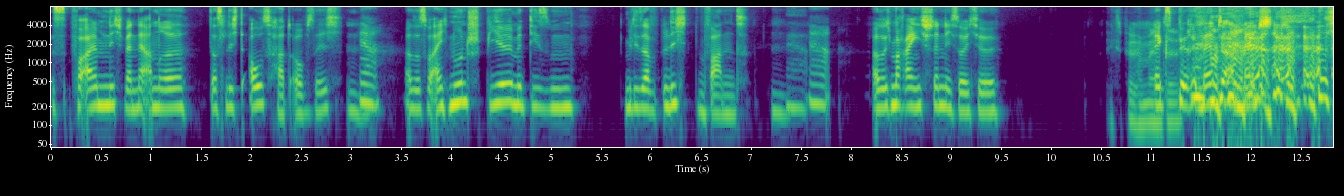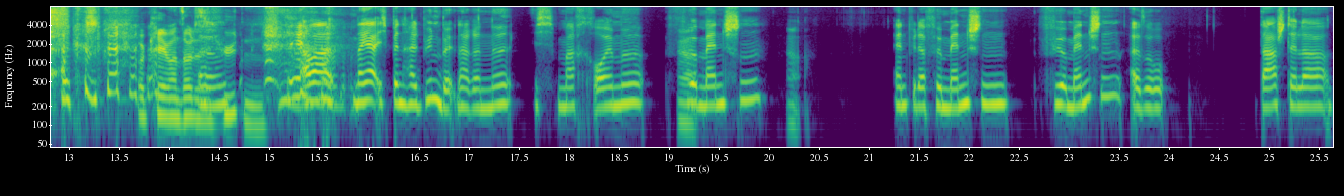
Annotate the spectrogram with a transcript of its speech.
Ist vor allem nicht, wenn der andere das Licht aus hat auf sich. Mhm. Ja. Also es war eigentlich nur ein Spiel mit diesem, mit dieser Lichtwand. Mhm. Ja. Also ich mache eigentlich ständig solche Experimente. Experimente am Menschen. okay, man sollte sich ähm, hüten. Aber naja, ich bin halt Bühnenbildnerin. Ne? Ich mache Räume für ja. Menschen. Ja. Entweder für Menschen, für Menschen, also Darsteller,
